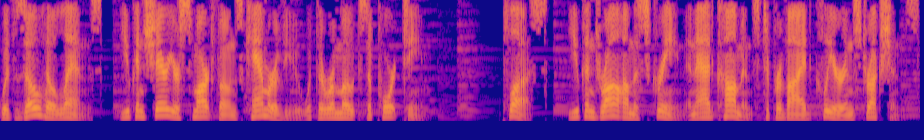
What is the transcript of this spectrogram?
With Zoho Lens, you can share your smartphone's camera view with the remote support team. Plus, you can draw on the screen and add comments to provide clear instructions.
